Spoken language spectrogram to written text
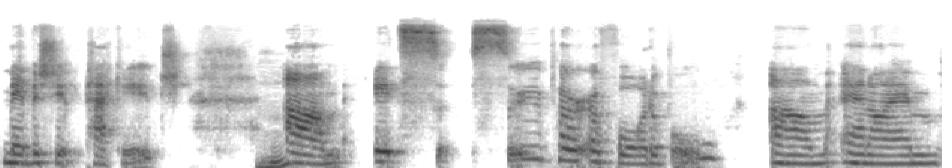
membership package. Mm-hmm. Um, it's super affordable um, and I'm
